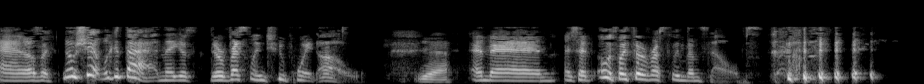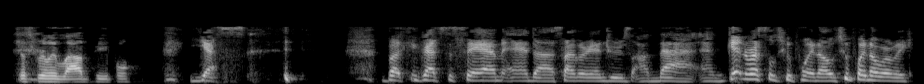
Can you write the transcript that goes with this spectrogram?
And I was like, no shit, look at that. And they goes, they're wrestling 2.0. Yeah, And then I said, oh, it's like they're wrestling themselves. just really loud people. yes. but congrats to Sam and, uh, Siler Andrews on that. And getting to wrestle 2.0. 2.0 are like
